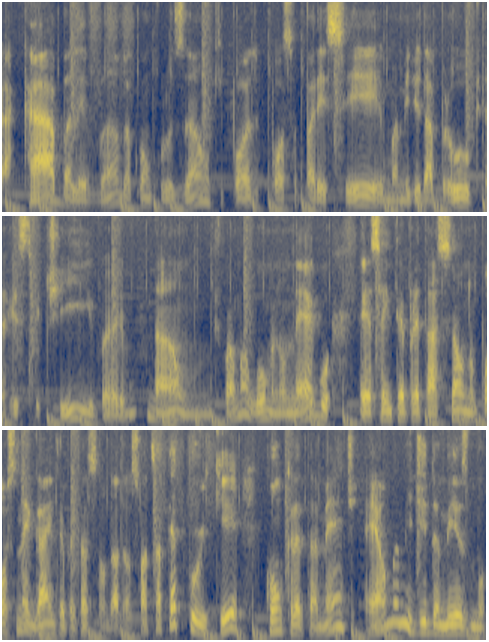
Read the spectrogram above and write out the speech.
acaba levando à conclusão que pode, possa parecer uma medida abrupta, restritiva. Não, de forma alguma, não nego essa interpretação, não posso negar a interpretação dada aos fatos, até porque, concretamente, é uma medida mesmo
